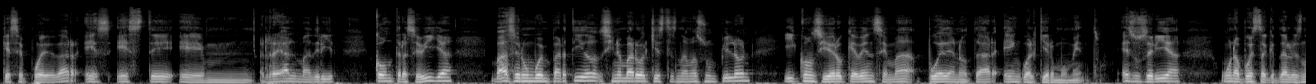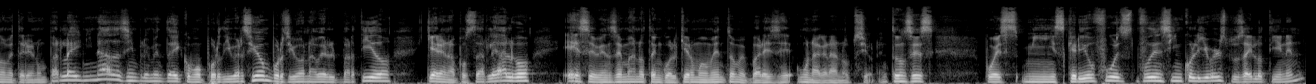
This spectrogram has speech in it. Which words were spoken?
que se puede dar, es este em, Real Madrid contra Sevilla. Va a ser un buen partido, sin embargo aquí este es nada más un pilón y considero que Benzema puede anotar en cualquier momento. Eso sería una apuesta que tal vez no metería en un parlay ni nada, simplemente hay como por diversión, por si van a ver el partido, quieren apostarle algo, ese Benzema nota en cualquier momento me parece una gran opción. Entonces, pues mis queridos Food en 5 Livers, pues ahí lo tienen.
